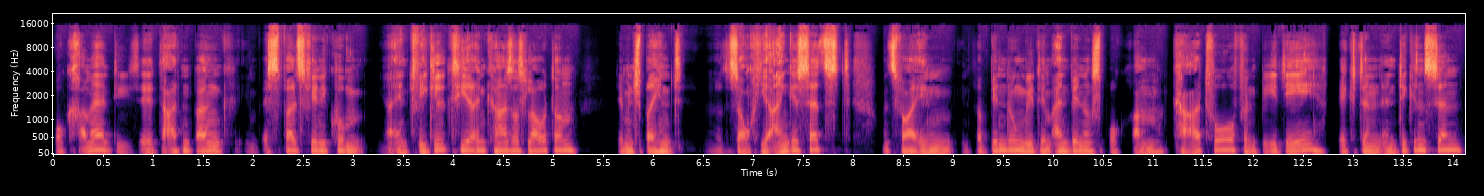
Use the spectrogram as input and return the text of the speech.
Programme, diese Datenbank im Westpfalzklinikum ja, entwickelt hier in Kaiserslautern. Dementsprechend wird es auch hier eingesetzt, und zwar in, in Verbindung mit dem Anwendungsprogramm Cato von BD, Beckton Dickinson.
